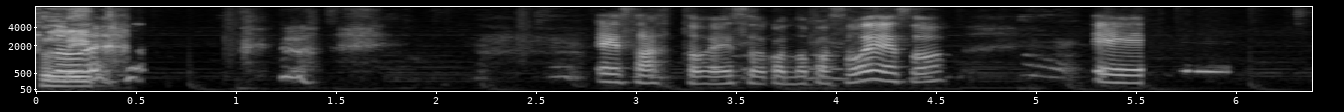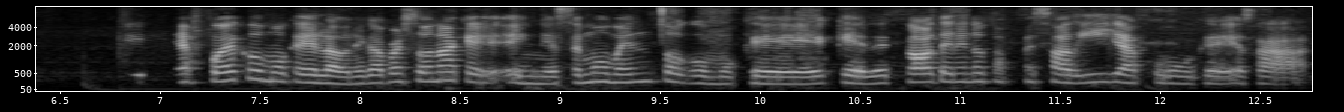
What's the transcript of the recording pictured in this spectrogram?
Exacto, eso, cuando pasó eso, eh, fue como que la única persona que en ese momento, como que, que él estaba teniendo estas pesadillas, como que, o sea,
